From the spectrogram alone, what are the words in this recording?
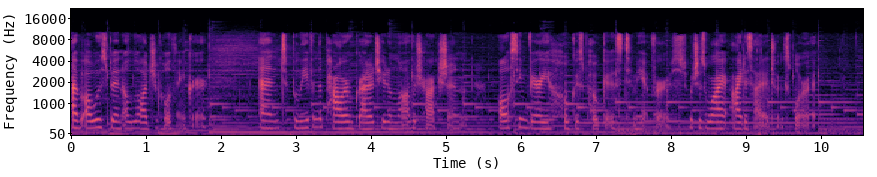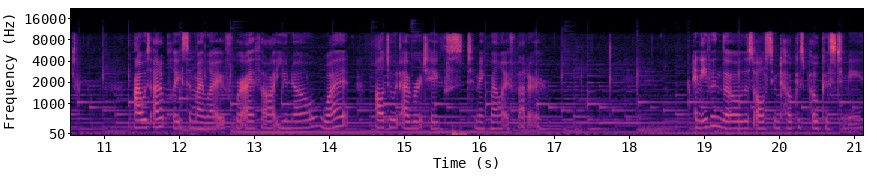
I've always been a logical thinker and to believe in the power of gratitude and law of attraction all seemed very hocus pocus to me at first, which is why I decided to explore it. I was at a place in my life where I thought, you know what? I'll do whatever it takes to make my life better. And even though this all seemed hocus pocus to me,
